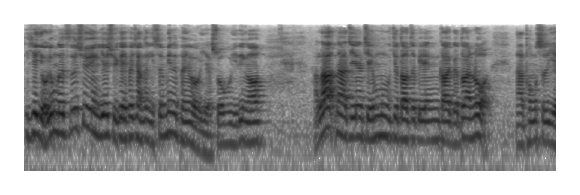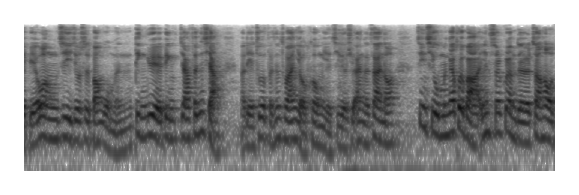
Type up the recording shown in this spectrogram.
一些有用的资讯，也许可以分享给你身边的朋友，也说不一定哦。好了，那今天的节目就到这边告一个段落。那同时也别忘记，就是帮我们订阅并加分享。啊脸书的粉丝团有空也记得去按个赞哦。近期我们应该会把 Instagram 的账号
